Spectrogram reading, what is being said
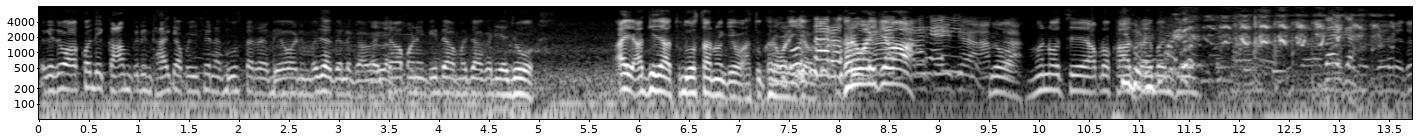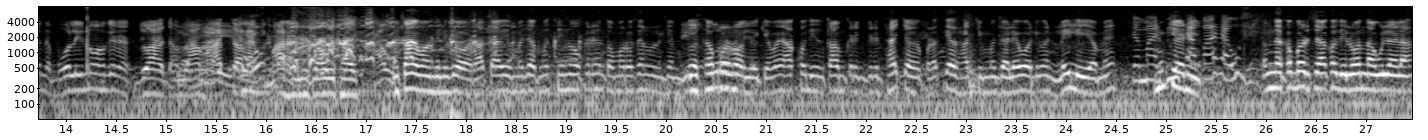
કે જો આખો દી કામ કરીને થાક્યા પછી છે ને દોસ્તાર બેવાની બેહવાની મજા જ અલગ આવે. ચા પાણી પીધા મજા કરીએ જો. આય આગી જા તું દોસ્તારનો કેવા? તું ઘરવાળી કેવા? ઘરવાળી કેવા? જો મનોજ છે આપણો ખાસ ભાઈબંધ છે. બોલી નો હગે જો આમ આમ હાથ ચાલાકી મારા. આવું થાય. કાંઈ વાંધો નહીં જો રાતે આવી મજાક મસ્તી ન કરીને તો અમારો ચેનલ કેમ દિવસ સફળ ન હોય કે ભાઈ આખો દિવસ કામ કરીને કરીને થાક્યા હોય પણ અત્યારે સાચી મજા લેવા લેવા લઈ લઈએ અમે. મૂક્યા નહીં. તમને ખબર છે આખો દી લોંદા ઉલાડા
